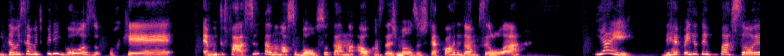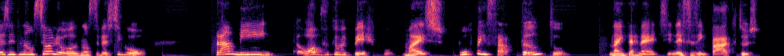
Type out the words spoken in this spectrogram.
Então, isso é muito perigoso, porque é muito fácil, tá no nosso bolso, tá no alcance das mãos, a gente acorda e dorme com o celular. E aí? De repente o tempo passou e a gente não se olhou, não se investigou. Para mim, é óbvio que eu me perco, mas por pensar tanto na internet, nesses impactos,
